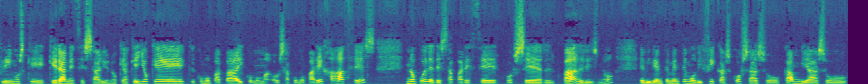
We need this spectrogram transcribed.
creímos que, era necesario, ¿no? que aquello que, como papá y como, o sea, como pareja haces no puede desaparecer por ser padres, ¿no? Evidentemente modificas cosas o cambias o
